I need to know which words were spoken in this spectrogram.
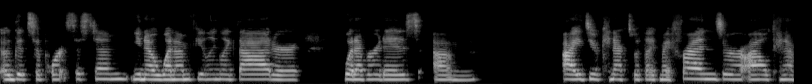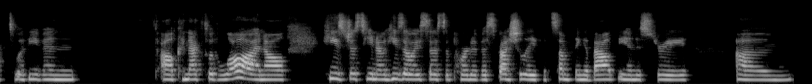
a, good support system. You know, when I'm feeling like that or whatever it is, um, I do connect with like my friends, or I'll connect with even I'll connect with law and I'll he's just you know he's always so supportive especially if it's something about the industry. Um,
